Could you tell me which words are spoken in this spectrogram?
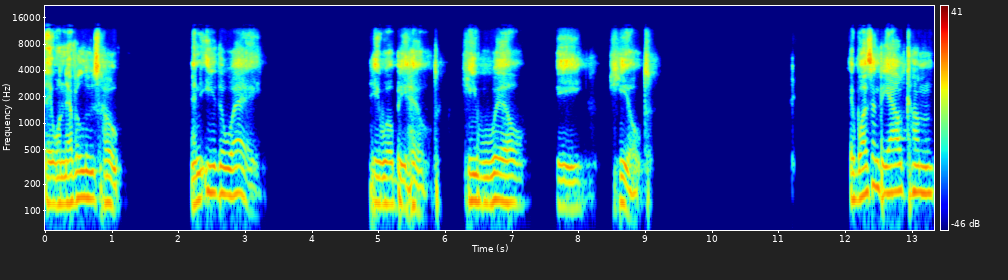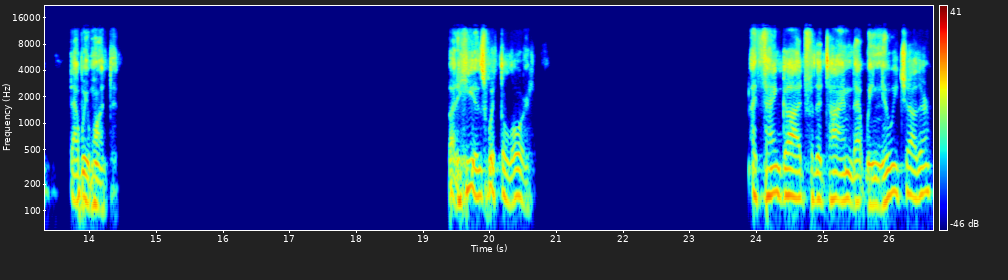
they will never lose hope. And either way, he will be healed. He will be healed. It wasn't the outcome that we wanted. But he is with the Lord. I thank God for the time that we knew each other,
